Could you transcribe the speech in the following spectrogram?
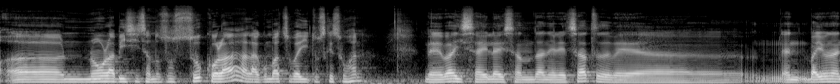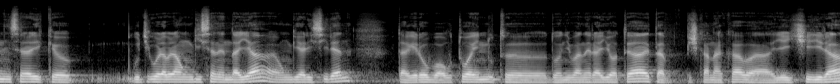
uh, nola bizi izan duzu zukola, lagun batzu bat dituzke zuhan? Be, bai, zaila izan da niretzat, be, uh, bai honan nintzelarik uh, guti gura bera ongi zen endaia, ongi ari ziren, eta gero bo, autoa indut uh, Donibanera joatea, eta pixkanaka ba, jeitsi dira,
